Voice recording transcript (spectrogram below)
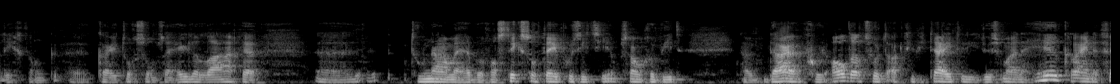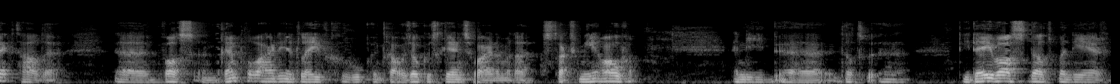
ligt, dan kan je toch soms een hele lage toename hebben van stikstofdepositie op zo'n gebied. Nou, daar, voor al dat soort activiteiten die dus maar een heel klein effect hadden was een drempelwaarde in het leven geroepen. En trouwens ook een grenswaarde, maar daar straks meer over. En die, uh, dat, uh, het idee was dat wanneer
